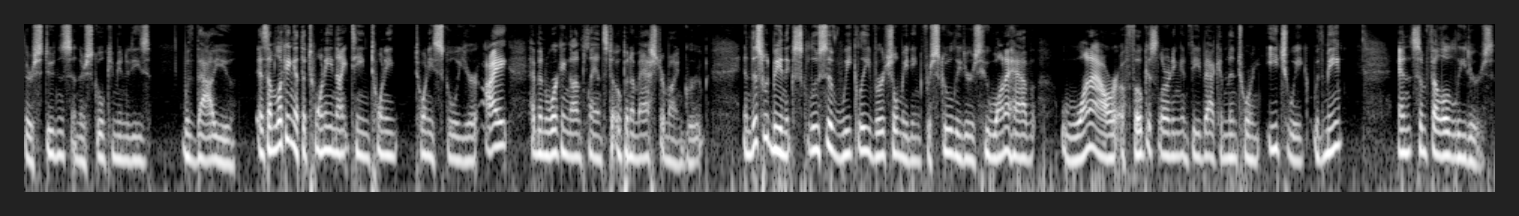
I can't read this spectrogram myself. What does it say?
their students and their school communities with value as I'm looking at the 2019 2020 school year, I have been working on plans to open a mastermind group. And this would be an exclusive weekly virtual meeting for school leaders who want to have one hour of focused learning and feedback and mentoring each week with me and some fellow leaders.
